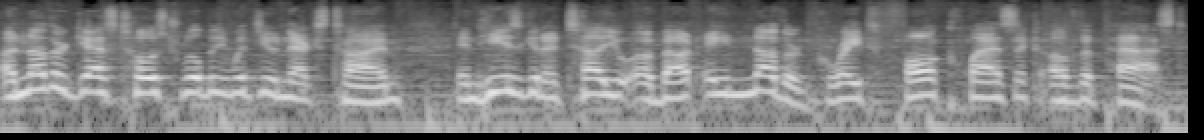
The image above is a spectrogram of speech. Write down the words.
Another guest host will be with you next time, and he is going to tell you about another great fall classic of the past.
